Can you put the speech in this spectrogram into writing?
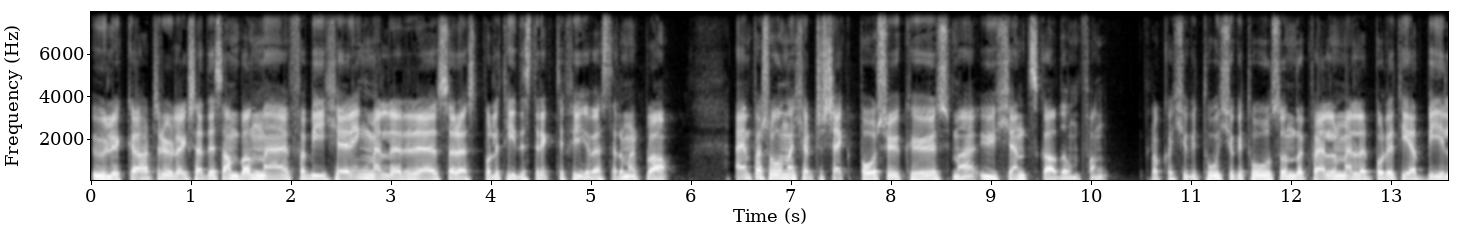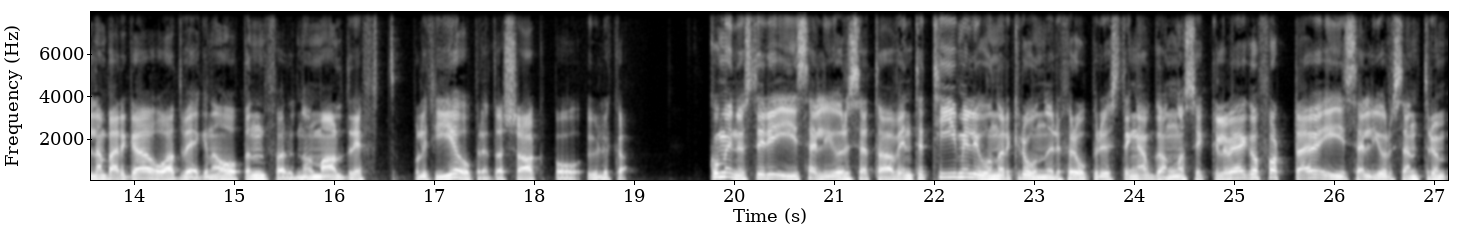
Ulykka har trolig skjedd i samband med forbikjøring, melder Sør-Øst politidistrikt i Fye Vest-Telemark Blad. En person er kjørt til sjekk på sykehus med ukjent skadeomfang. Klokka 22.22 .22 søndag kveld melder politiet at bilen er berga og at veien er åpen for normal drift. Politiet oppretter sak på ulykka. Kommunestyret i Seljord setter av inntil 10 millioner kroner for opprusting av gang- og sykkelvei og fortau i Seljord sentrum.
